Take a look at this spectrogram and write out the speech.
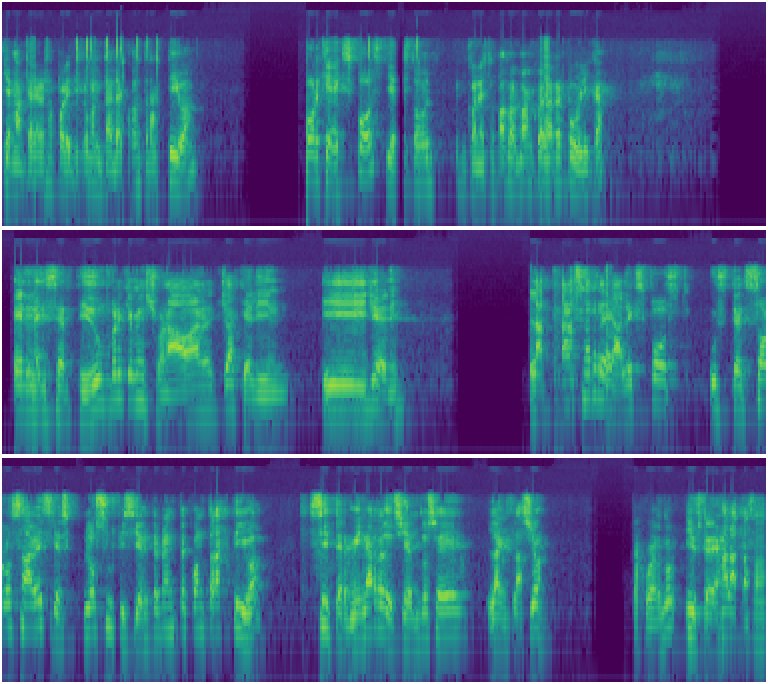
que mantener esa política monetaria contractiva, porque ex post, y esto, con esto pasó al Banco de la República, en la incertidumbre que mencionaban Jacqueline y Jenny, la tasa real ex post, usted solo sabe si es lo suficientemente contractiva si termina reduciéndose la inflación. ¿De acuerdo? Y usted deja la tasa,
